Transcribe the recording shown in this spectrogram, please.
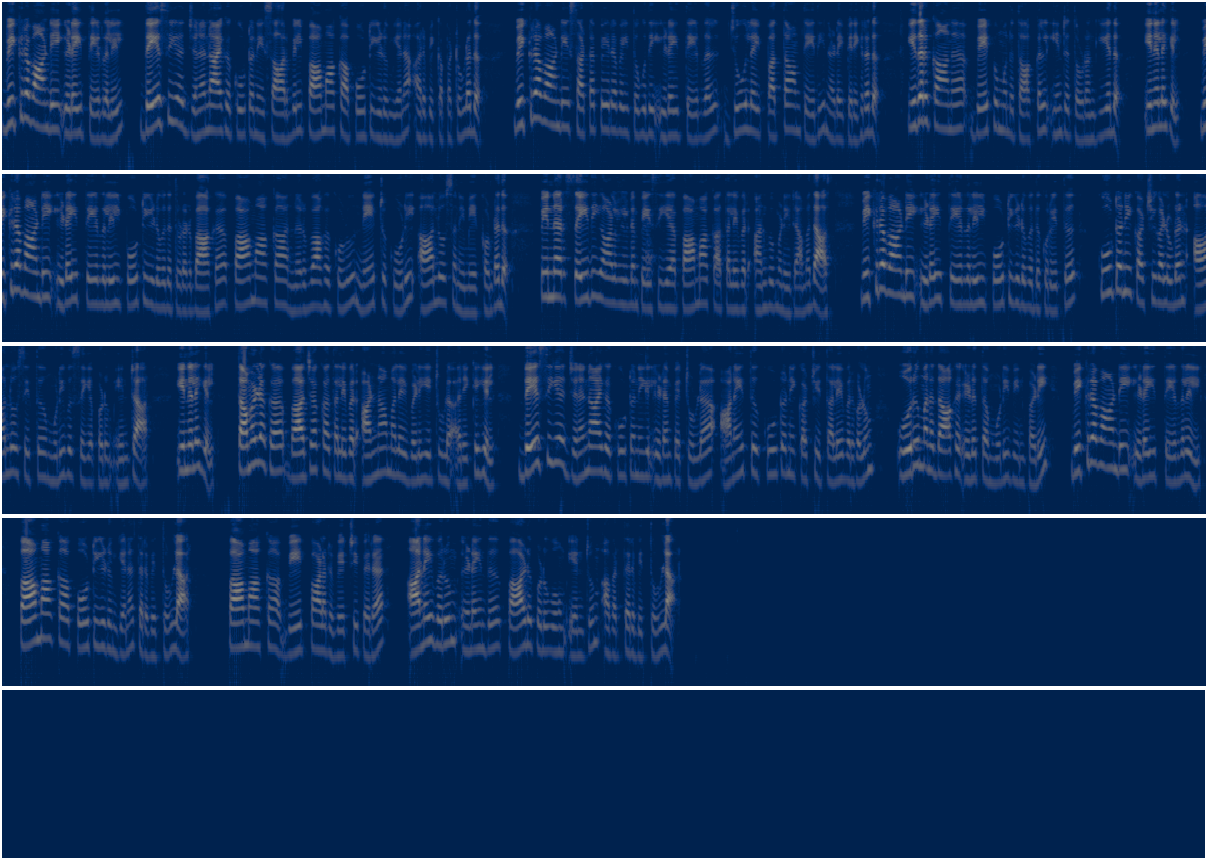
விக்கிரவாண்டி இடைத்தேர்தலில் தேசிய ஜனநாயக கூட்டணி சார்பில் பாமக போட்டியிடும் என அறிவிக்கப்பட்டுள்ளது. விக்கிரவாண்டி சட்டப்பேரவை தொகுதி இடைத்தேர்தல் ஜூலை பத்தாம் தேதி நடைபெறுகிறது. இதற்கான வேட்புமனு தாக்கல் இன்று தொடங்கியது. இந்நிலையில் விக்கிரவாண்டி இடைத்தேர்தலில் போட்டியிடுவது தொடர்பாக பாமக நிர்வாக குழு நேற்று கூடி ஆலோசனை மேற்கொண்டது. பின்னர் செய்தியாளர்களிடம் பேசிய பாமக தலைவர் அன்புமணி ராமதாஸ் விக்கிரவாண்டி இடைத்தேர்தலில் போட்டியிடுவது குறித்து கூட்டணி கட்சிகளுடன் ஆலோசித்து முடிவு செய்யப்படும் என்றார். இந்நிலையில் தமிழக பாஜக தலைவர் அண்ணாமலை வெளியிட்டுள்ள அறிக்கையில் தேசிய ஜனநாயக கூட்டணியில் இடம்பெற்றுள்ள அனைத்து கூட்டணி கட்சி தலைவர்களும் ஒருமனதாக எடுத்த முடிவின்படி விக்கிரவாண்டி இடைத்தேர்தலில் பாமக போட்டியிடும் என தெரிவித்துள்ளார். பாமக வேட்பாளர் வெற்றி பெற அனைவரும் இணைந்து பாடுபடுவோம் என்றும் அவர் தெரிவித்துள்ளார்.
